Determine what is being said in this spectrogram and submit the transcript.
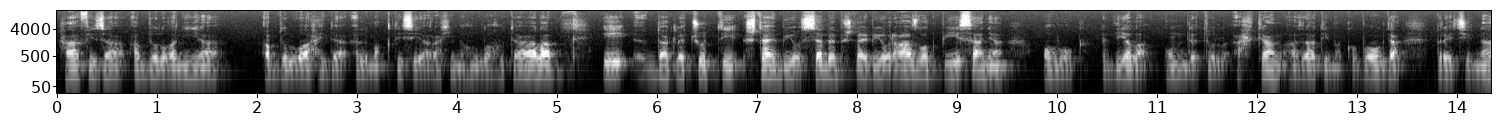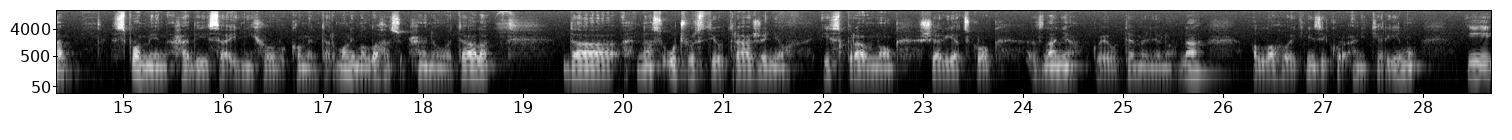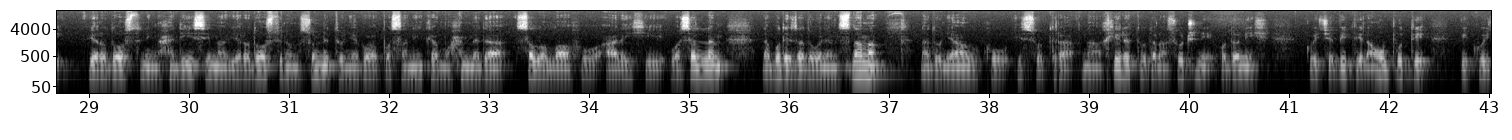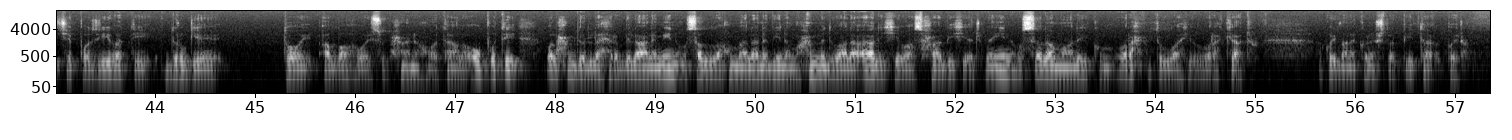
Hafiza Abdul Ghanija Abdul Wahida al-Maqtisija rahimahullahu ta'ala i dakle čuti šta je bio sebeb, šta je bio razlog pisanja ovog dijela Umdetul Ahkam, a zatim ako Bog da preći na spomen hadisa i njihov komentar. Molim Allaha subhanahu wa ta'ala da nas učvrsti u traženju ispravnog šerijatskog znanja koje je utemeljeno na Allahove knjizi Kur'an i Kerimu i vjerodostojnim hadisima, vjerodostojnom sunnetu njegova poslanika Muhammeda sallallahu alaihi wasallam, da bude zadovoljan s nama na dunjaluku i sutra na ahiretu, da nas učini od onih koji će biti na uputi i koji će pozivati druge toj Allahovoj subhanahu wa ta'ala uputi. Walhamdulillahi rabbil alamin. Wa sallallahu ala nabina Muhammad wa ala alihi wa ashabihi ajma'in. Wassalamu alaikum wa rahmatullahi wa barakatuh. Ako ima neko nešto pita, bojrom.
